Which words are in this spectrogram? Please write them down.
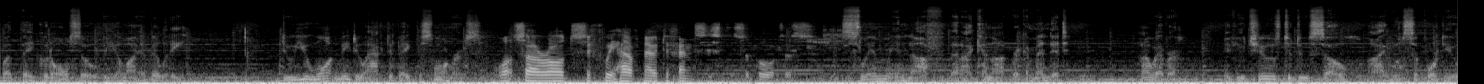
but they could also be a liability. Do you want me to activate the swarmers? What's our odds if we have no defenses to support us? Slim enough that I cannot recommend it. However, if you choose to do so, I will support you.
